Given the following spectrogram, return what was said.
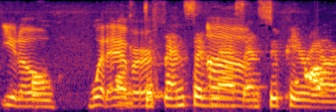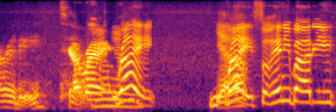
you know, whatever. Defensiveness Um, and superiority. Too. right. Right. Yeah. Right. So anybody,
